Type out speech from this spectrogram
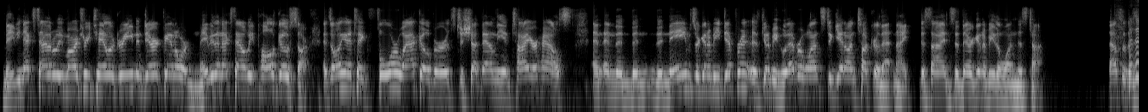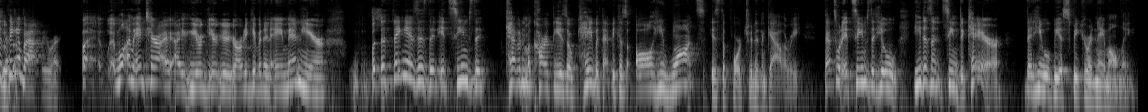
Maybe next time it'll be Marjorie Taylor Greene and Derrick Van Orden. Maybe the next time it'll be Paul Gosar. It's only going to take four wacko birds to shut down the entire house, and and the the, the names are going to be different. It's going to be whoever wants to get on Tucker that night decides that they're going to be the one this time. That's what this but the thing about. about right. But, well, I mean, and Tara, I, I, you're, you're, you're already giving an amen here. But the thing is, is that it seems that Kevin McCarthy is okay with that because all he wants is the portrait in the gallery. That's what it seems that he'll, he doesn't seem to care that he will be a speaker in name only.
